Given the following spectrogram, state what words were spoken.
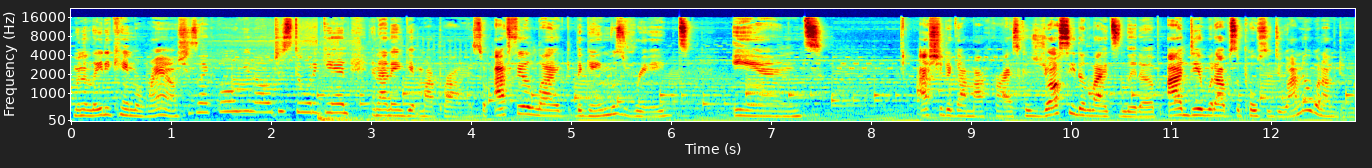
when the lady came around, she's like, oh, you know, just do it again. And I didn't get my prize. So I feel like the game was rigged and I should have got my prize because y'all see the lights lit up. I did what I was supposed to do. I know what I'm doing.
